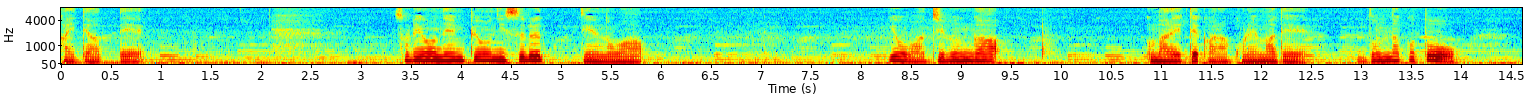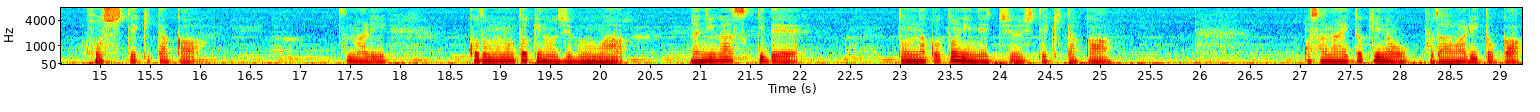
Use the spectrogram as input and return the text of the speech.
書いてあってそれを年表にするっていうのは要は自分が生まれてからこれまでどんなことを欲してきたか。つまり子供の時の自分は何が好きでどんなことに熱中してきたか。幼い時のこだわりとか。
